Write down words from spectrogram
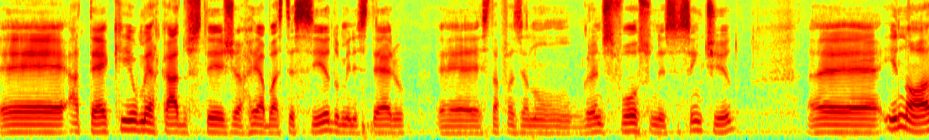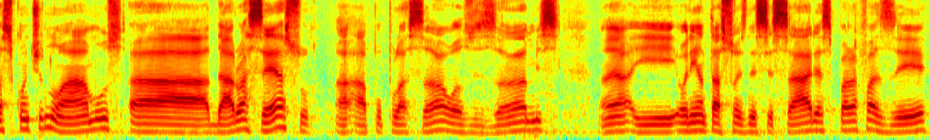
é, até que o mercado esteja reabastecido, o Ministério é, está fazendo um grande esforço nesse sentido, é, e nós continuamos a dar o acesso à, população, aos exames né, e orientações necessárias para fazer,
